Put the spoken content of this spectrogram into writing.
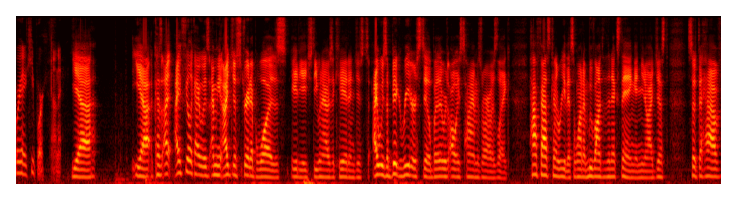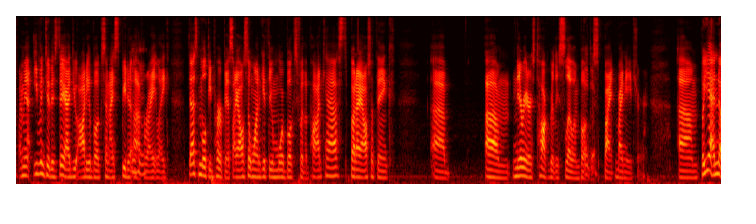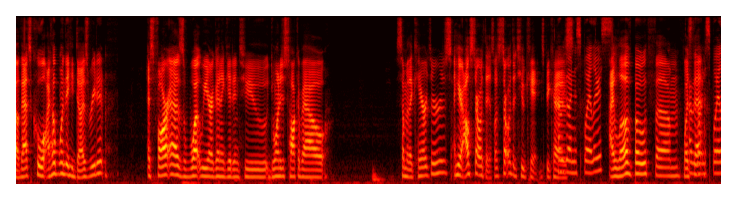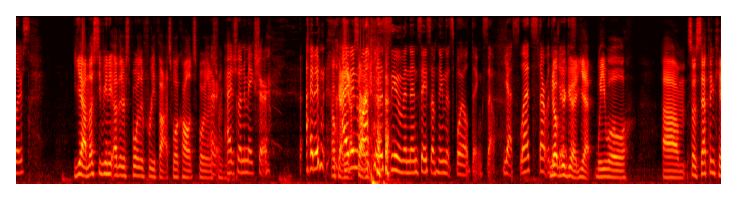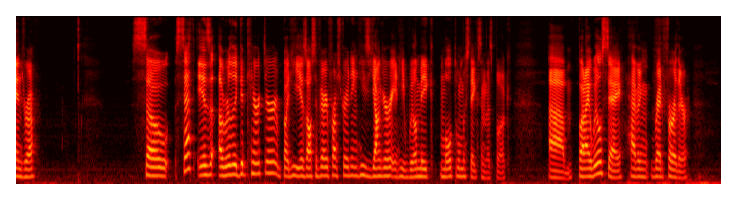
we're going to keep working on it. Yeah. Yeah, because I, I feel like I was, I mean, I just straight up was ADHD when I was a kid, and just, I was a big reader still, but there was always times where I was like, how fast can I read this? I want to move on to the next thing. And, you know, I just, so to have, I mean, even to this day, I do audiobooks and I speed it up, right? Like, that's multi purpose. I also want to get through more books for the podcast, but I also think, uh, um, narrators talk really slow in books by, by nature. Um, but yeah, no, that's cool. I hope one day he does read it as far as what we are going to get into, do you want to just talk about some of the characters? Here, I'll start with this. Let's start with the two kids because Are we going to spoilers? I love both. Um, what's that? Are we that? going to spoilers? yeah, unless you have any other spoiler-free thoughts, we'll call it spoilers right, from here. I just want to make sure. I didn't. Okay, I yeah, didn't sorry. want to assume and then say something that spoiled things. So yes, let's start with the nope, you're good. Yeah, we will. Um, so Seth and Kendra. So Seth is a really good character, but he is also very frustrating. He's younger and he will make multiple mistakes in this book. Um, but I will say, having read further,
